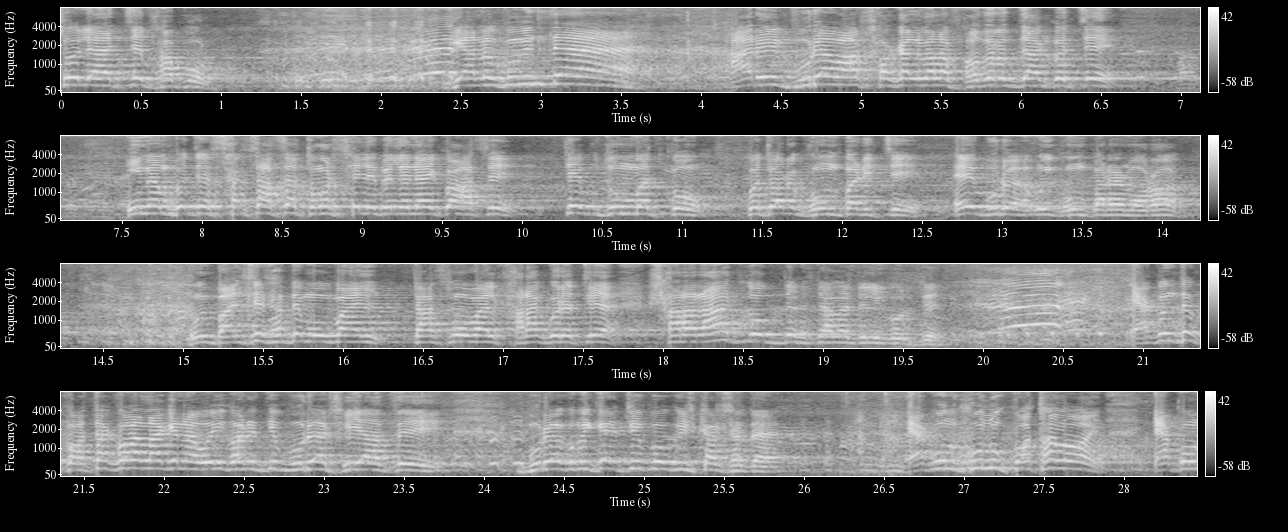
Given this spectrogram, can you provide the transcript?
চলে যাচ্ছে ফাপড়। গেল গোবিন্দা, আর ওই বুড়া বাপ সকালবেলা ফজরত যা করছে ইমাম করছে চাচা, তোমার ছেলে পেলে নাই কো, আছে। তে জুম্বাদ কো কত ওরা ঘুম পাড়িচ্ছে। এই বুড়া, ওই ঘুম পাড়ার মরদ ওই বালচের সাথে মোবাইল, টাচ মোবাইল খারাপ করেছে সারা রাত লোক দেখে টেলাটেলি করতে এখন তো কথা কওয়া লাগে না, ওই ঘরে তুই বুড়া শুয়ে আছে। বুড়া কবিকার তুই বকিস কার সাথে? এখন কোনো কথা নয়, এখন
